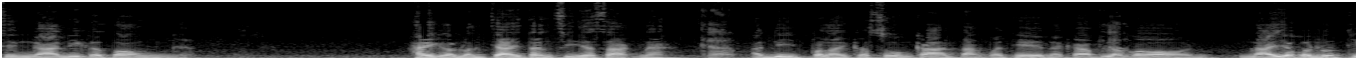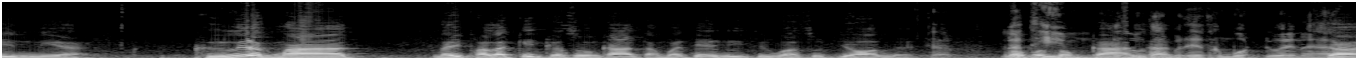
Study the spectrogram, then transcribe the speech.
ซึ่งงานนี้ก็ต้องครับให้กำลังใจท่านศรีศักดิ์นะครับ อดีตปลัดกระทรวงการต่างประเทศนะครับ แล้วก็นายกอนุทินเนี่ยคือเลือกมาในภารกิจกระทรวงการต่างประเทศนี่ถือว่าสุดยอดเลยครับเพและราะประทีมสบกการระณ์ทรวงท่าต่านงประเทศทั้งหมดด้วยนะฮะใช่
